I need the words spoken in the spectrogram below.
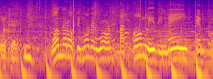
okay. Wonder of the modern world, but only the main temple.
